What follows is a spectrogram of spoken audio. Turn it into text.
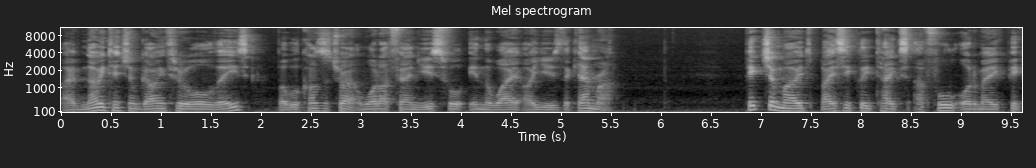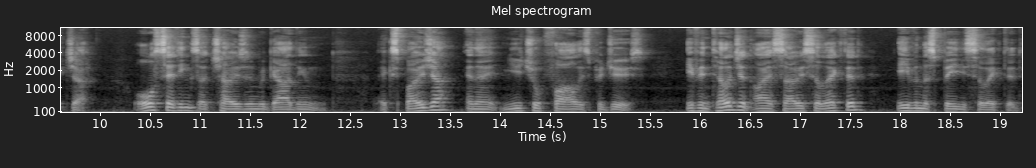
I have no intention of going through all these, but will concentrate on what I found useful in the way I use the camera. Picture mode basically takes a full automatic picture. All settings are chosen regarding exposure and a neutral file is produced. If intelligent ISO is selected, even the speed is selected.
